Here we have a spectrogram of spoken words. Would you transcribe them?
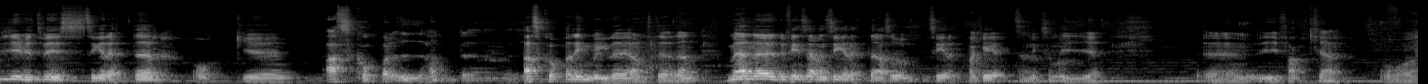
givetvis cigaretter och eh, Askkoppar i hand. askkoppar inbyggda i armstöden. Men eh, det finns även cigaretter, alltså cigarettpaket liksom i, eh, i fack här. Och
